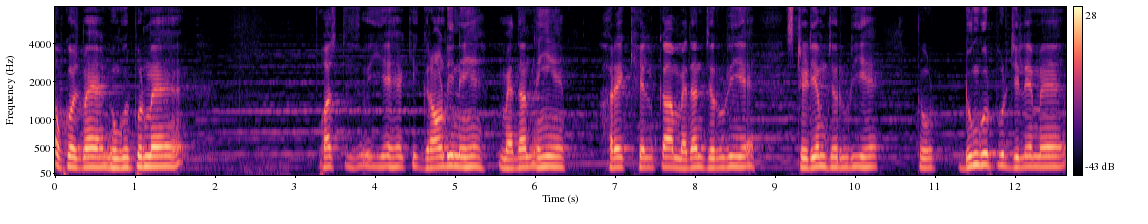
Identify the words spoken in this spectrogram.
ऑफकोर्स मैं डूंगरपुर में फ़र्स्ट ये है कि ग्राउंड ही नहीं है, मैदान नहीं है। हर एक खेल का मैदान ज़रूरी है स्टेडियम ज़रूरी है। तो डूंगरपुर ज़िले में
